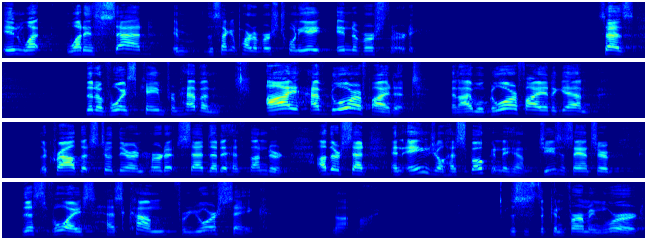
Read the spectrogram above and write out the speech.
in what, what is said in the second part of verse 28 into verse 30. It says, Then a voice came from heaven I have glorified it, and I will glorify it again. The crowd that stood there and heard it said that it had thundered. Others said, An angel has spoken to him. Jesus answered, This voice has come for your sake, not mine. This is the confirming word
